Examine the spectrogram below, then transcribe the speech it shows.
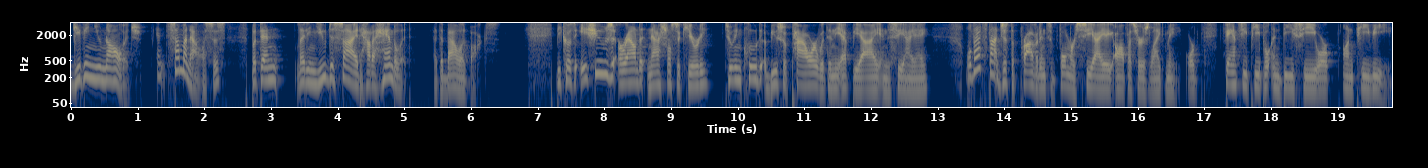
giving you knowledge and some analysis, but then letting you decide how to handle it at the ballot box. Because issues around national security to include abuse of power within the FBI and the CIA, well, that's not just the providence of former CIA officers like me or fancy people in DC or on TV.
